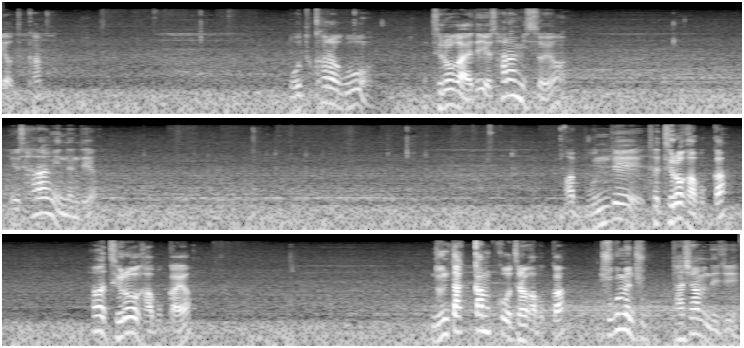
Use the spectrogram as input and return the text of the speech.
얘 어떡함? 뭐 어떡하라고 들어가야 돼? 얘 사람 있어요 얘 사람이 있는데요? 아 뭔데 다 들어가 볼까? 한번 들어가 볼까요? 눈 딱 감고 들어가 볼까? 죽으면 죽 다시 하면 되지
